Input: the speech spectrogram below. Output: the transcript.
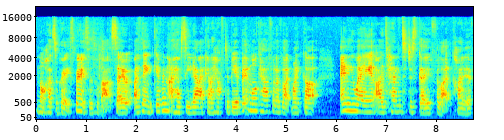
not had some great experiences with that. So I think given I have celiac and I have to be a bit more careful of like my gut anyway I tend to just go for like kind of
